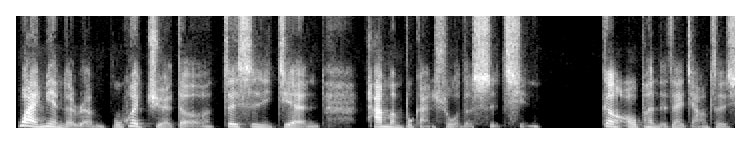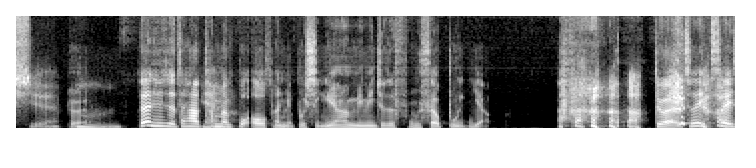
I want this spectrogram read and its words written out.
外面的人不会觉得这是一件他们不敢说的事情，更 open 的在讲这些。对，但其实他他们不 open 也不行，因为他们明明就是肤色不一样。对，所以所以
